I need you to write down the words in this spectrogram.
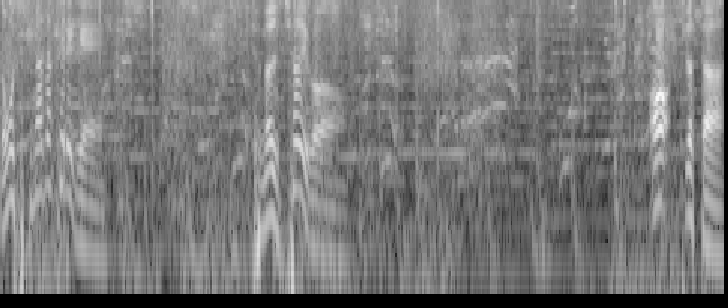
너무 좋긴 하다 캐릭에 존나 좋죠 이거. 어 질렀다.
